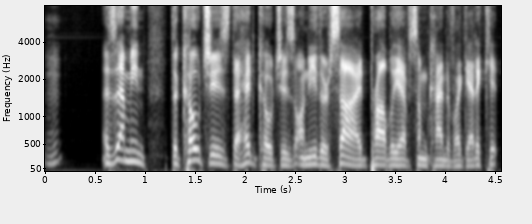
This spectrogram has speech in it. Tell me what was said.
Mm-hmm. As I mean, the coaches, the head coaches on either side probably have some kind of like etiquette,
